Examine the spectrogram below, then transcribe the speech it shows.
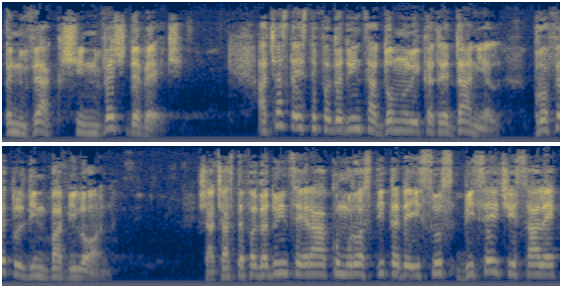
în veac și în veci de veci. Aceasta este făgăduința Domnului către Daniel, profetul din Babilon. Și această făgăduință era acum rostită de Isus bisericii sale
